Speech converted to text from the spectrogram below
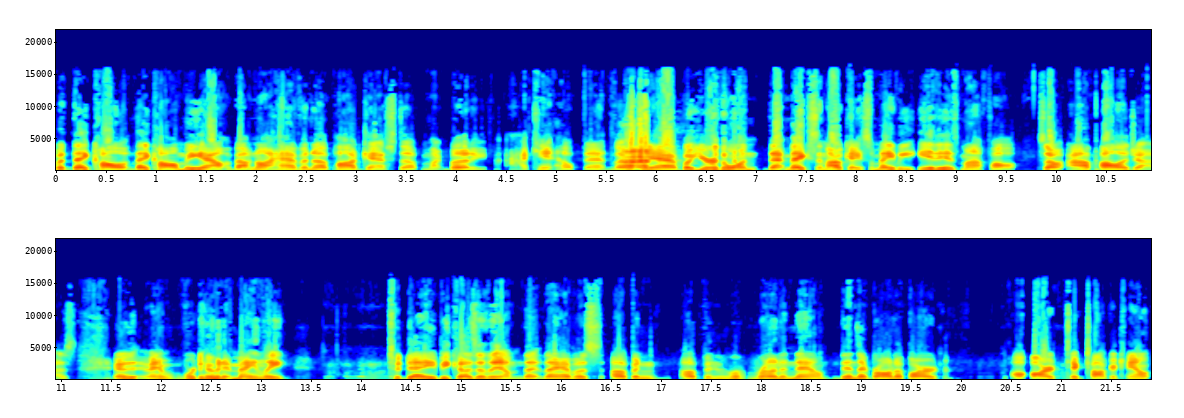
but they call they call me out about not having a podcast up. I'm like, buddy, I can't help that. Like, yeah, but you're the one that makes them. Okay, so maybe it is my fault. So I apologize, and, and we're doing it mainly today because of them. They they have us up and up and r- running now. Then they brought up our our TikTok account,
